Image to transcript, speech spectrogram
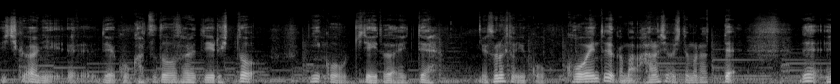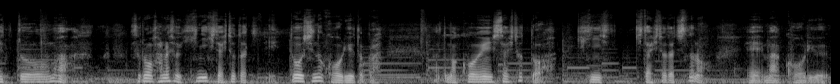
市川にでこう活動されている人にこう来ていただいて、その人にこう講演というかまあ話をしてもらってで、えっとまあ、その話を聞きに来た人たち同士の交流とかあとまあ講演した人と聞きに来た人たちとの、えー、まあ交流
